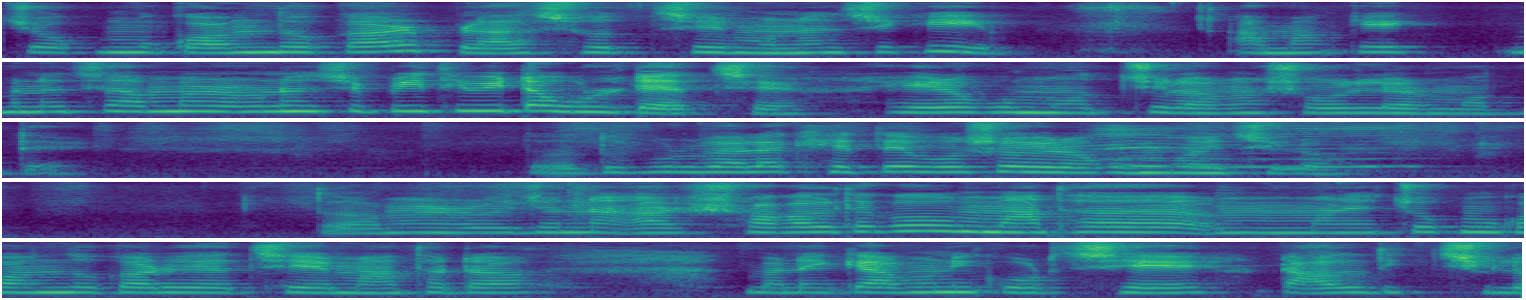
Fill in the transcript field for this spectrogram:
চোখ মুখ অন্ধকার প্লাস হচ্ছে মনে হচ্ছে কি, আমাকে মানে হচ্ছে আমার, মনে হচ্ছে পৃথিবীটা উল্টে যাচ্ছে। এরকম হচ্ছিল আমার শরীরের মধ্যে। তো দুপুরবেলা খেতে বসেও এরকম হয়েছিল। তো আমার ওই জন্য, আর সকাল থেকেও মাথা মানে চোখ মুখ অন্ধকার হয়ে যাচ্ছে, মাথাটা মানে কেমনই করছে, টাল দিচ্ছিল।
